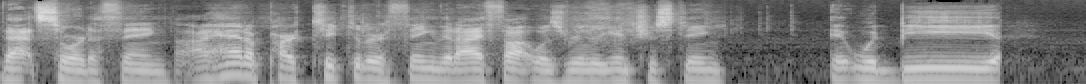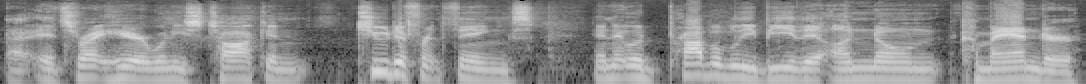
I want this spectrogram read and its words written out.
that sort of thing. I had a particular thing that I thought was really interesting. It would be. Uh, it's right here when he's talking two different things, and it would probably be the unknown commander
